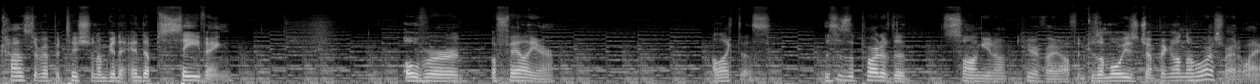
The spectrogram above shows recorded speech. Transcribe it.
constant repetition I'm gonna end up saving over a failure. I like this. This is a part of the song you don't hear very often, because I'm always jumping on the horse right away.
